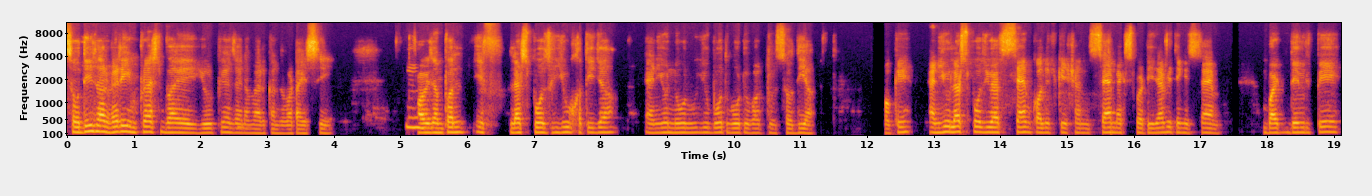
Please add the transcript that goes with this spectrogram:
So these are very impressed by Europeans and Americans, what I see. For Mm, example, if let's suppose you, Khatija, and you know you both go to work to Saudi, okay? And you let's suppose you have same qualification, same expertise, everything is same, but they will pay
